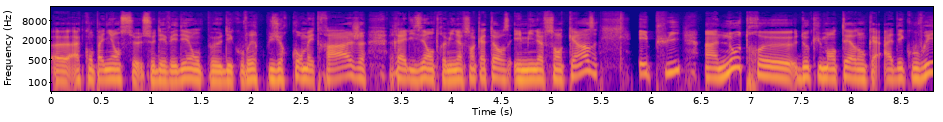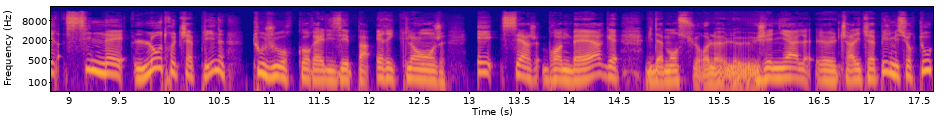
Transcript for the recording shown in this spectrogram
accompagnant ce, DVD, on peut découvrir plusieurs courts-métrages réalisés entre 1914 et 1915. Et puis, un autre documentaire donc à- à découvrir, Sidney, l'autre Chaplin, toujours co-réalisé par Eric Lange et Serge Bromberg, évidemment sur le, génial euh, Charlie Chaplin, mais surtout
